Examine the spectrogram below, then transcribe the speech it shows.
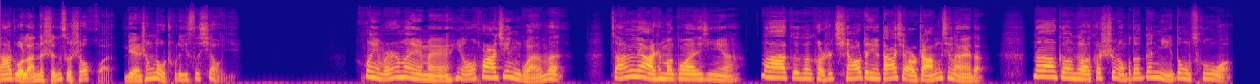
那若兰的神色稍缓，脸上露出了一丝笑意。慧文妹妹有话尽管问。咱俩什么关系呀？那哥哥可是瞧着你打小长起来的，那哥哥可舍不得跟你动粗。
